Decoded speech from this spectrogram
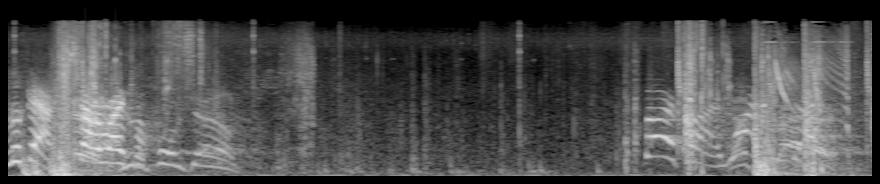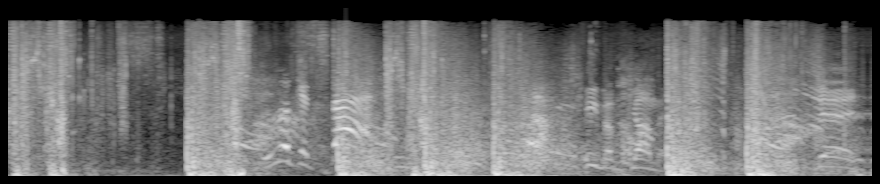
Look out! He's got a rifle! Uniform down. Firefly! Watch Look at that! Ah, keep him coming. Dead.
